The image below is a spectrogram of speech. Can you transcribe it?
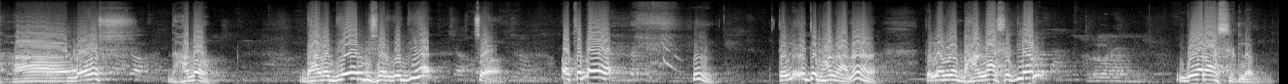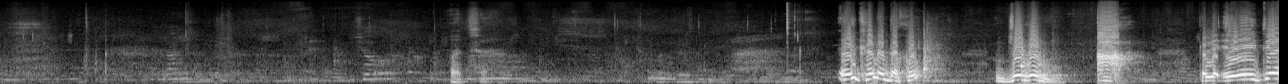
ধানস ধান ধান দিয়ে, বিসর্গ দিয়ে চ। অথবা, হুম, তাহলে এটা ভাঙা না। তাহলে আমরা ভাঙা শিখলাম, গোড়া শিখলাম। আচ্ছা। এইখানে দেখো যোগম আ। তাহলে এইটা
